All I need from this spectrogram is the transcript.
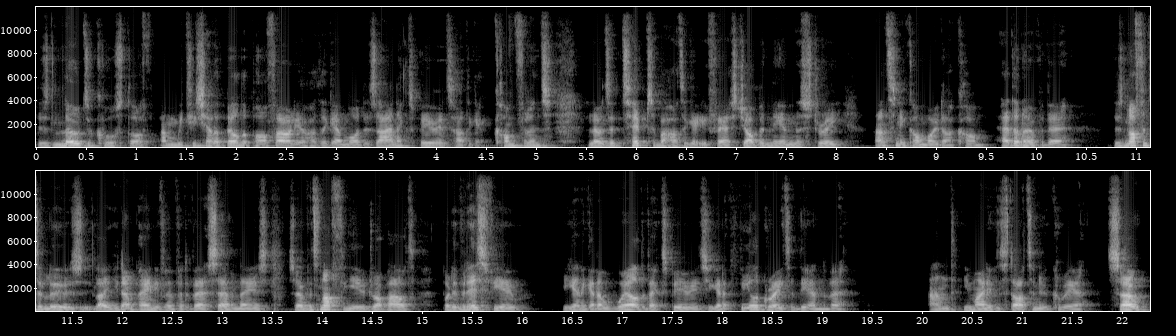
There's loads of cool stuff. And we teach you how to build a portfolio, how to get more design experience, how to get confidence, loads of tips about how to get your first job in the industry. AnthonyConboy.com. Head on over there. There's nothing to lose. Like you don't pay anything for the first seven days. So if it's not for you, drop out. But if it is for you, you're going to get a world of experience. You're going to feel great at the end of it. And you might even start a new career. So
